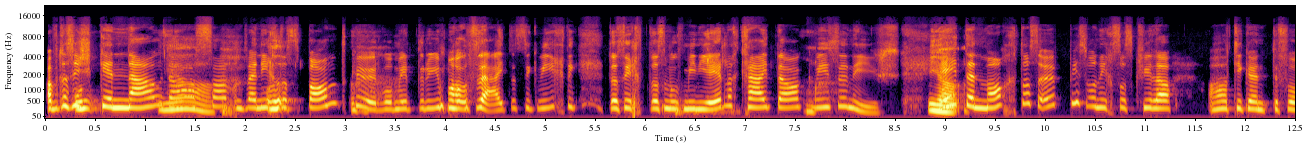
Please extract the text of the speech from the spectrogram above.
Aber das ist Und- genau das. ja. Und wenn ich Und- das Band höre, wo mir dreimal sagt, das ist wichtig, dass, ich, dass man auf meine Ehrlichkeit angewiesen ist, Ja. hey, dann macht das etwas, wo ich so das Gefühl habe, ah, die gehen davon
